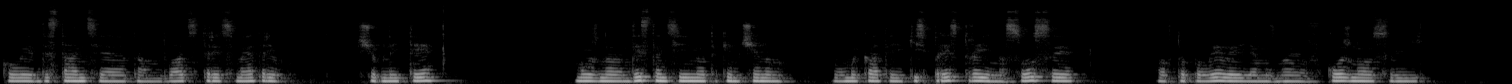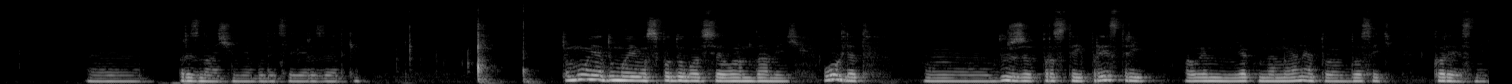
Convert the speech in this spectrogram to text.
коли дистанція там 20-30 метрів, щоб не йти, можна дистанційно таким чином вмикати якісь пристрої, насоси, автополиви, я не знаю, в кожного свій е, призначення буде цієї розетки. Тому я думаю, сподобався вам даний огляд. Е, Дуже простий пристрій, але, як на мене, то досить корисний.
